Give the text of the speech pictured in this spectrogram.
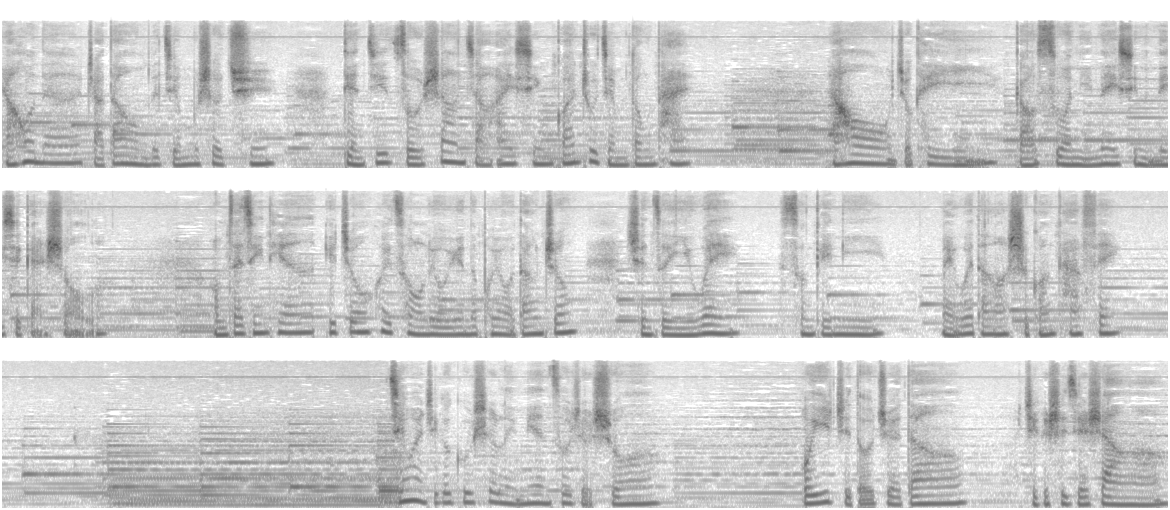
然后呢，找到我们的节目社区。点击左上角爱心关注节目动态，然后就可以告诉我你内心的那些感受了。我们在今天依旧会从留言的朋友当中选择一位，送给你美味的老时光咖啡。今晚这个故事里面，作者说：“我一直都觉得这个世界上啊，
